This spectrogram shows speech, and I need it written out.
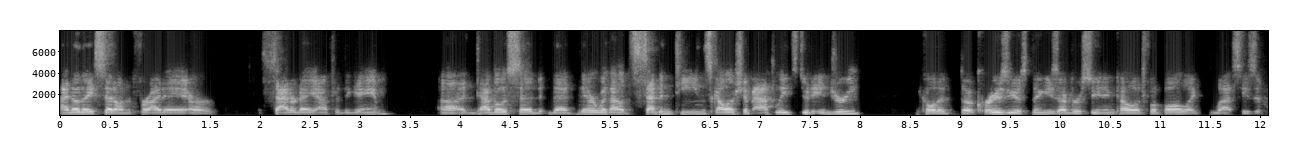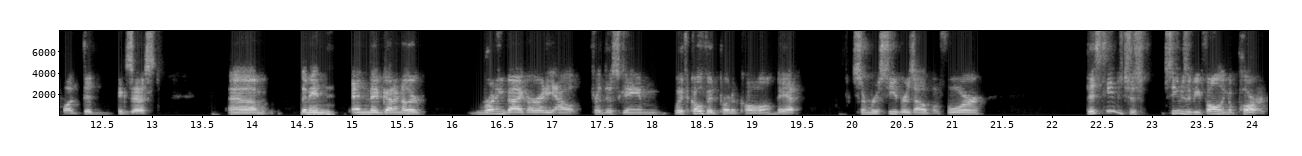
I know they said on Friday or Saturday after the game uh, Dabo said that they're without 17 scholarship athletes due to injury. He called it the craziest thing he's ever seen in college football. Like last season, what didn't exist. Um, I mean, and they've got another running back already out for this game with COVID protocol. They have some receivers out before. This team just seems to be falling apart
